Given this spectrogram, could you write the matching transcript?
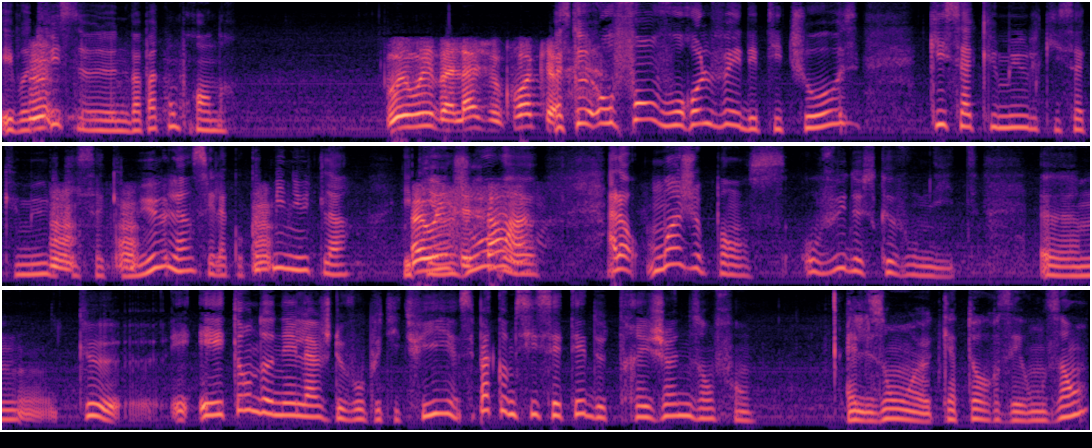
Et votre Mm. fils euh, ne va pas comprendre. Oui, oui, ben là, je crois que... Parce que au fond, vous relevez des petites choses qui s'accumulent, qui s'accumulent, Mm. qui s'accumulent. hein, c'est la cocotte Mm. minute là. Et Ah puis oui, un jour. ça, hein. euh, Alors moi, je pense, au vu de ce que vous me dites, euh, que et, étant donné l'âge de vos petites filles, c'est pas comme si c'était de très jeunes enfants. Elles ont euh, 14 et 11 ans,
